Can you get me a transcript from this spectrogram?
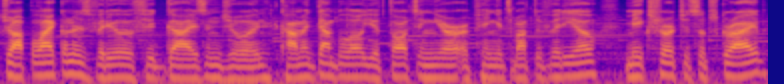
Drop a like on this video if you guys enjoyed. Comment down below your thoughts and your opinions about the video. Make sure to subscribe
